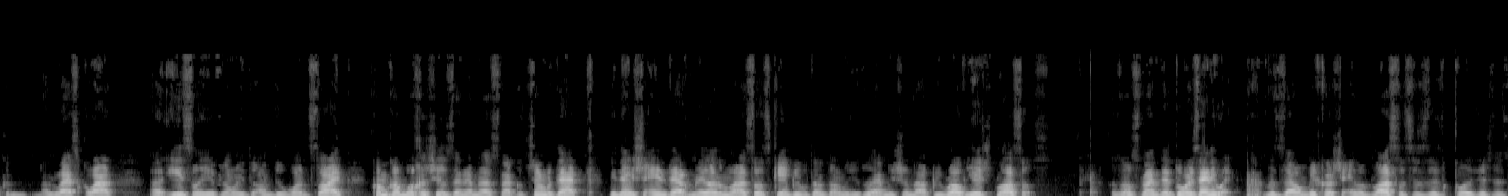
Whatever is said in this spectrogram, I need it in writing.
can nonetheless go out uh, easily if you only undo one side. Come, come, and I'm not concerned with that. Because people don't do that. We should not be rov yesh blasos. Because most times the doors anyway. This is this is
